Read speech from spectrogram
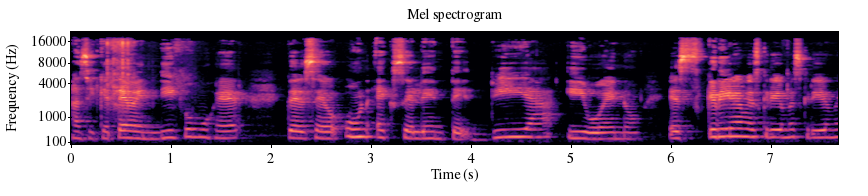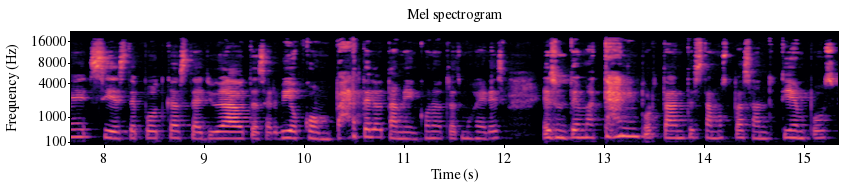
Así que te bendigo, mujer. Deseo un excelente día y bueno, escríbeme, escríbeme, escríbeme si este podcast te ha ayudado, te ha servido, compártelo también con otras mujeres. Es un tema tan importante, estamos pasando tiempos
